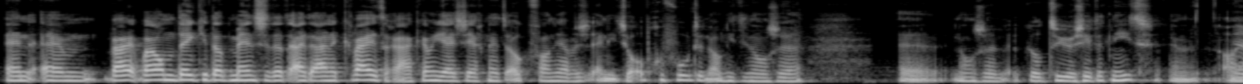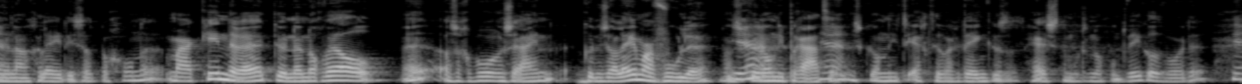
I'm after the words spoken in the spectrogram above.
En um, waar, waarom denk je dat mensen dat uiteindelijk kwijtraken? Want jij zegt net ook van ja, we zijn niet zo opgevoed en ook niet in onze, uh, in onze cultuur zit het niet. En al heel lang geleden is dat begonnen. Maar kinderen kunnen nog wel, hè, als ze geboren zijn, kunnen ze alleen maar voelen. Maar ze kunnen nog niet praten. Ja. Ze kunnen niet echt heel erg denken. Dus dat hersenen moeten nog ontwikkeld worden. Ja.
